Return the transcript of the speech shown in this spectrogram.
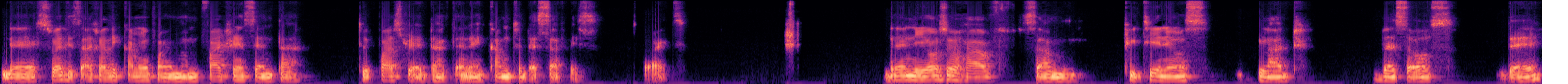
the sweat is actually coming from a manufacturing center to pass through a duct and then come to the surface, right? Then you also have some cutaneous blood vessels there,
